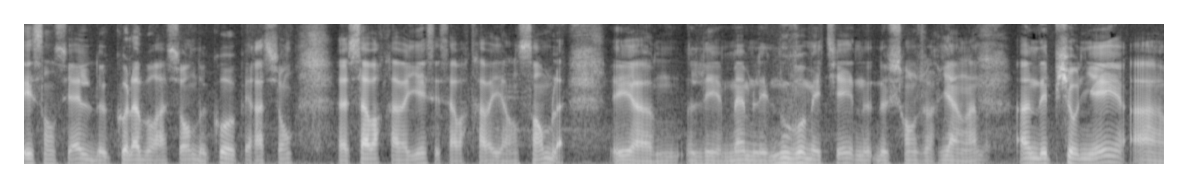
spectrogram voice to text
essentielles de collaboration, de coopération. Euh, savoir travailler, c'est savoir travailler ensemble. Et euh, même les nouveaux métiers ne, changent rien. Hein. Un des pionniers euh,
